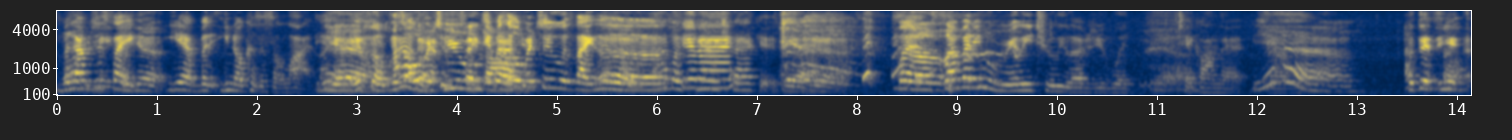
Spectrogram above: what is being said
but I'm just me, like, yeah. yeah, but you know, because it's a lot. Like, yeah, it's, a, it's over two. If it's over two, it's like, yeah, uh, I have a huge I? package. Yeah. yeah. but somebody who really truly loves you would yeah. take on that. Yeah. So. But then, so. yeah,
